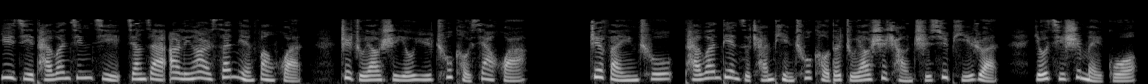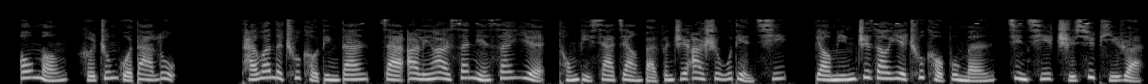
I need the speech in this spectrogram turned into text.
预计台湾经济将在二零二三年放缓，这主要是由于出口下滑。这反映出台湾电子产品出口的主要市场持续疲软，尤其是美国、欧盟和中国大陆。台湾的出口订单在二零二三年三月同比下降百分之二十五点七。表明制造业出口部门近期持续疲软，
